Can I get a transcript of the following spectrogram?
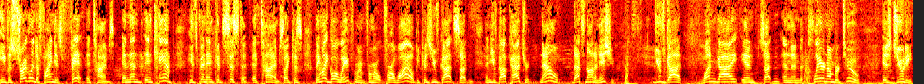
he was struggling to find his fit at times. And then in camp, he's been inconsistent at times. Like, because they might go away from him from a, for a while because you've got Sutton and you've got Patrick. Now, that's not an issue. You've got one guy in Sutton, and then the clear number two is Jeudy.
